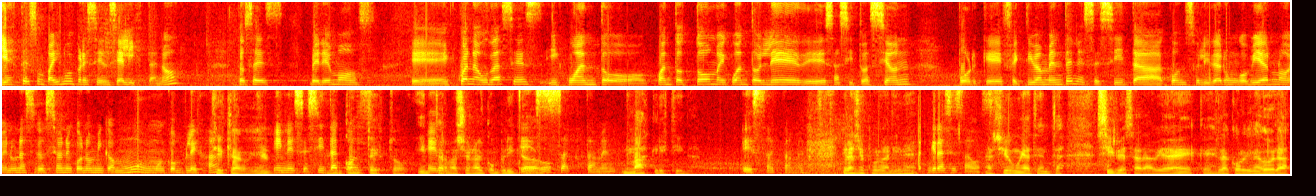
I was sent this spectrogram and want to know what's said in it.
este es un país muy presidencialista, ¿no? Entonces veremos eh, cuán audaz es y cuánto, cuánto toma y cuánto lee de esa situación porque efectivamente necesita consolidar un gobierno en una situación económica muy, muy compleja. Sí, claro, y, necesita un contexto internacional complicado. Exactamente. Más Cristina. Exactamente. Gracias por venir. ¿eh? Gracias a vos. Ha sido muy atenta. Silvia Sarabia, ¿eh? que es la coordinadora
